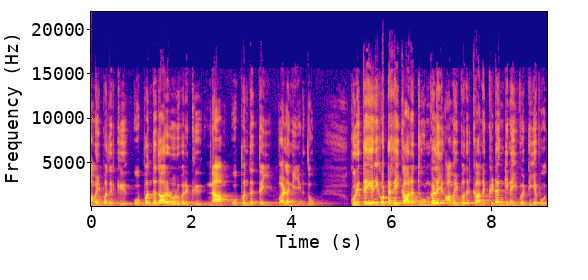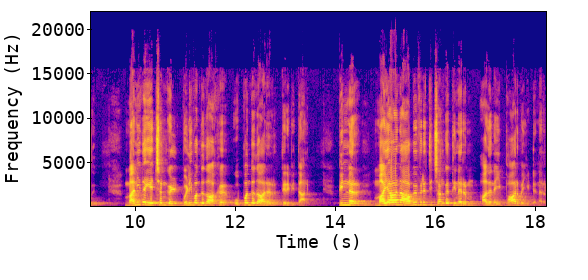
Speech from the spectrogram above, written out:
அமைப்பதற்கு ஒப்பந்ததாரர் ஒருவருக்கு நாம் ஒப்பந்தத்தை வழங்கியிருந்தோம். குறித்த எரிகொட்டகைக்கான தூண்களை அமைப்பதற்கான கிடங்கினை வெட்டிய போது மனித எச்சங்கள் வெளிவந்ததாக ஒப்பந்ததாரர் தெரிவித்தார். பின்னர் மயான அபிவிருத்தி சங்கத்தினரும் அதனை பார்வையிட்டனர்.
